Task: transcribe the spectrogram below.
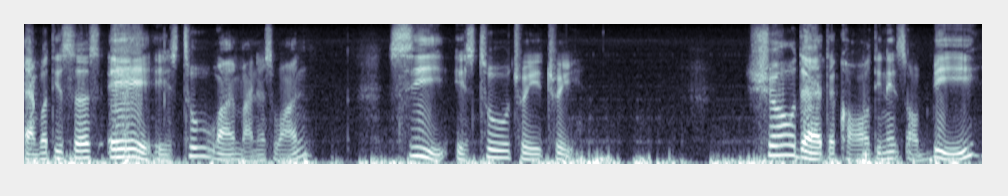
and vertices A is 2, 1, minus 1, C is 2, 3, 3. Show that the coordinates of B,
